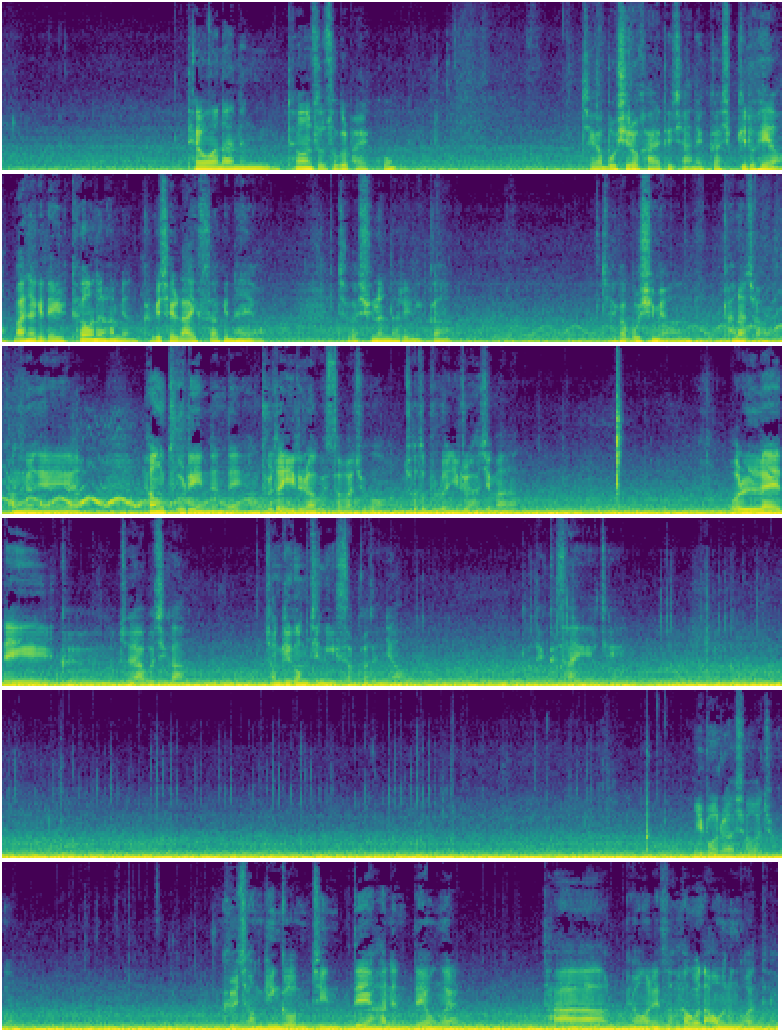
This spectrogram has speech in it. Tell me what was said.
퇴원하는 퇴원 수속을 밟고 제가 모시러 가야 되지 않을까 싶기도 해요. 만약에 내일 퇴원을 하면 그게 제일 나이스하긴 해요. 제가 쉬는 날이니까 제가 모시면 편하죠. 광명에 형 둘이 있는데 형 둘 다 일을 하고 있어가지고 저도 물론 일을 하지만 원래 내일 그 저희 아버지가 정기검진이 있었거든요 근데 그 사이에 이제 입원을 하셔가지고 그 정기검진 때 하는 내용을 다 병원에서 하고 나오는 것 같아요.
